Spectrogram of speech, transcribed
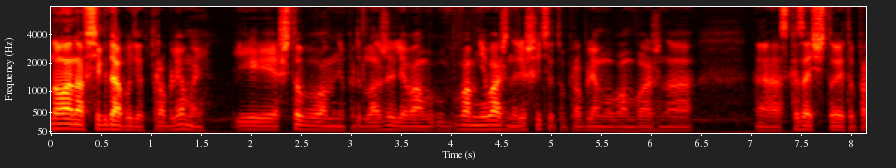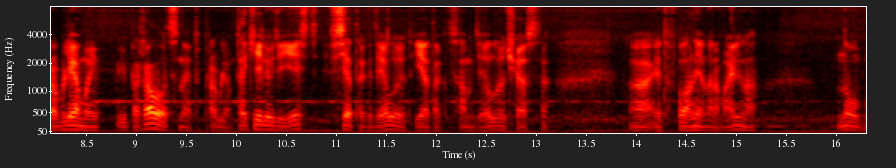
но она всегда будет проблемой, и что бы вам ни предложили, вам, вам не важно решить эту проблему, вам важно сказать, что это проблема, и, и пожаловаться на эту проблему. Такие люди есть, все так делают, я так сам делаю часто. Э, это вполне нормально. Ну,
